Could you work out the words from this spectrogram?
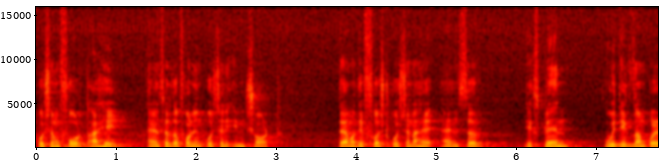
क्वेश्चन फोर्थ आहे answer the following question in short त्यामध्ये फर्स्ट क्वेश्चन आहे answer explain with example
